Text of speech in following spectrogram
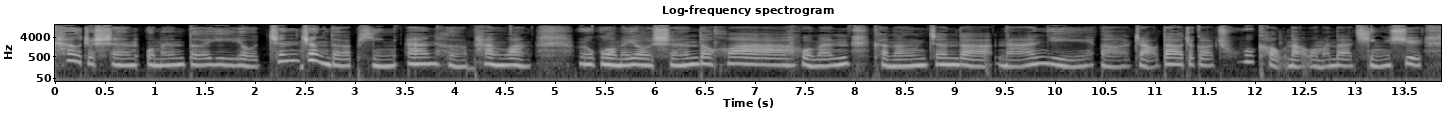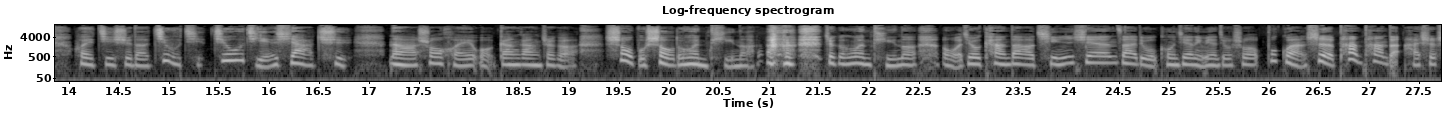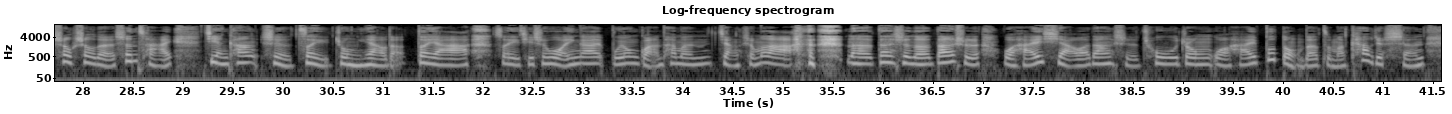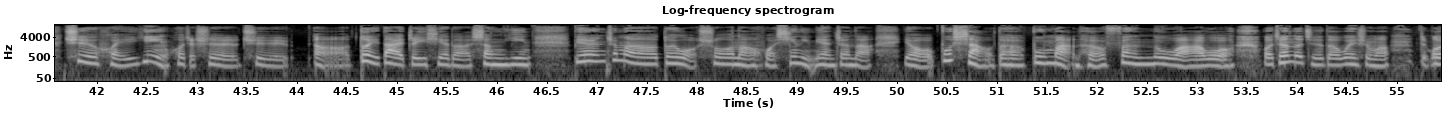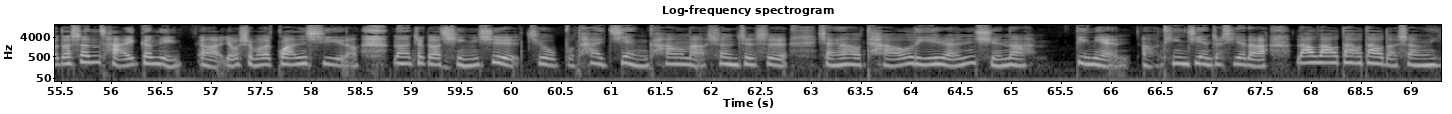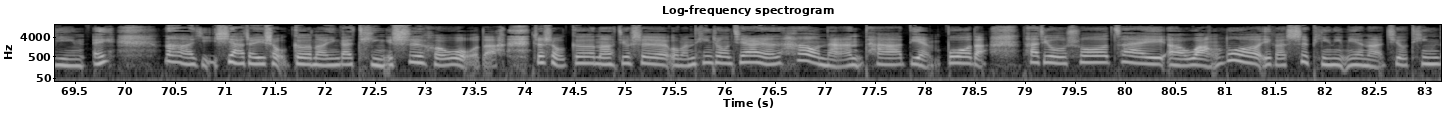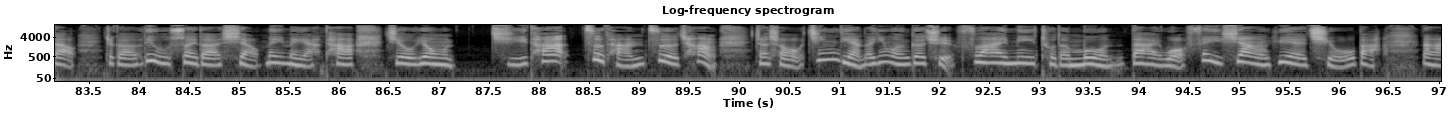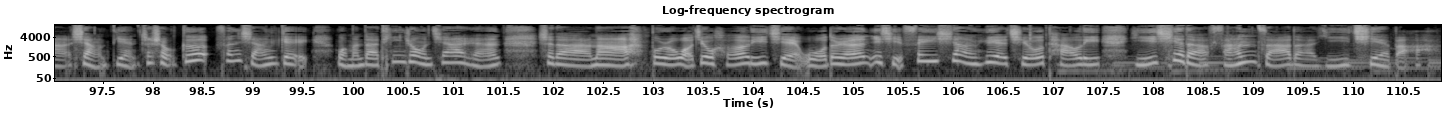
靠着神，我们得以有真正的平安和盼望。如果没有神的话，我们可能真的难以呃找到这个出口呢。我们的情绪会继续的纠结纠结下去。那说回我刚刚这个瘦不瘦的问题呢？这个问题呢，我就看到秦轩在第五空间里面就说，不管是胖胖的还是瘦瘦的身材。健康是最重要的，对呀，所以其实我应该不用管他们讲什么啦。那但是呢，当时我还小啊，当时初中，我还不懂得怎么靠着神去回应，或者是去。呃，对待这一些的声音，别人这么对我说呢，我心里面真的有不少的不满和愤怒啊！我我真的觉得，为什么我的身材跟你呃有什么的关系呢？那这个情绪就不太健康了，甚至是想要逃离人群呢。避免啊，听见这些的唠唠叨叨的声音。诶，那以下这一首歌呢，应该挺适合我的。这首歌呢，就是我们听众家人浩南他点播的。他就说，在呃网络一个视频里面呢，就听到这个六岁的小妹妹呀，她就用。吉他自弹自唱这首经典的英文歌曲《Fly Me to the Moon》，带我飞向月球吧。那想点这首歌分享给我们的听众家人。是的，那不如我就和理解我的人一起飞向月球，逃离一切的繁杂的一切吧。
